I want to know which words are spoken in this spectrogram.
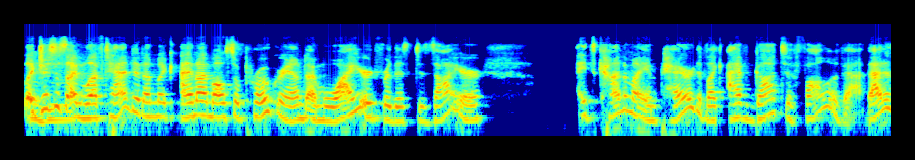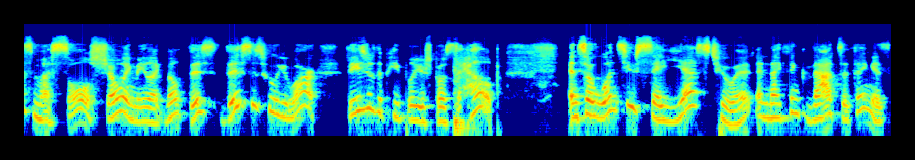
like just as Mhm. I'm left-handed, I'm like, and I'm also programmed, I'm wired for this desire. It's kind of my imperative. Like I've got to follow that. That is my soul showing me, like, no, this this is who you are. These are the people you're supposed to help. And so once you say yes to it, and I think that's the thing is,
